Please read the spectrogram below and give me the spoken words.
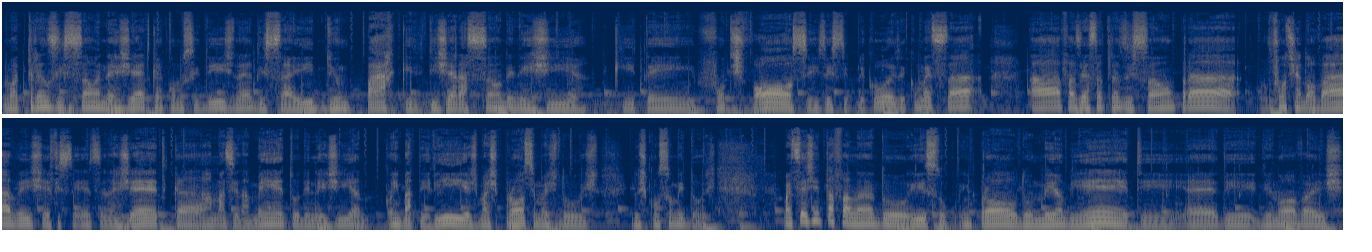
numa transição energética, como se diz, né? de sair de um parque de geração de energia que tem fontes fósseis, esse tipo de coisa, e começar a fazer essa transição para fontes renováveis, eficiência energética, armazenamento de energia em baterias mais próximas dos, dos consumidores. Mas se a gente está falando isso em prol do meio ambiente, é, de, de, novas,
